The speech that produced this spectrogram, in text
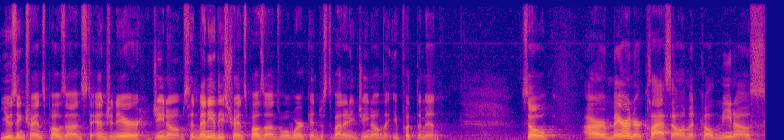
using transposons to engineer genomes. And many of these transposons will work in just about any genome that you put them in. So our Mariner class element called MiNOS,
